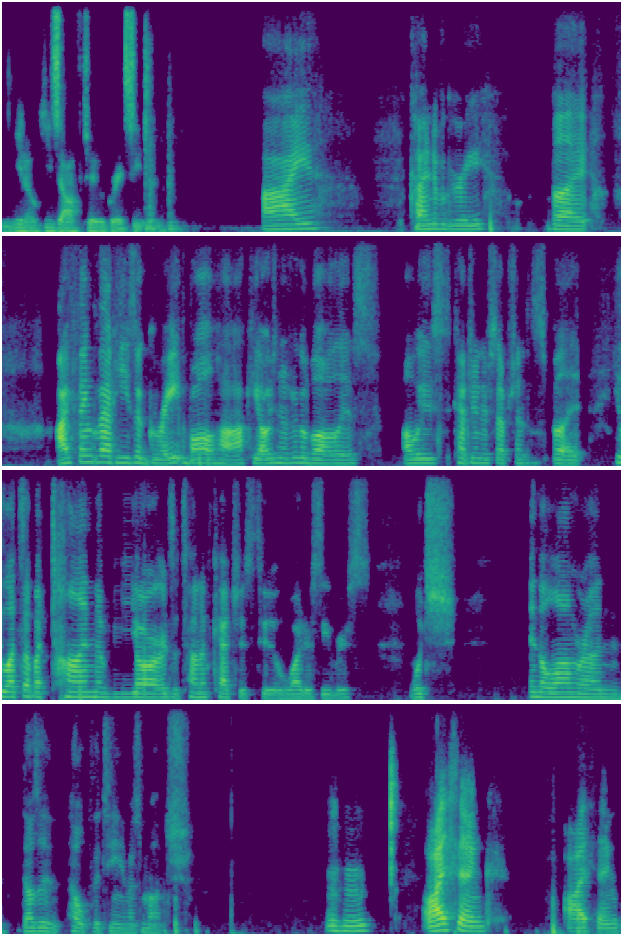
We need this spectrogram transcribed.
you know, he's off to a great season. I kind of agree, but I think that he's a great ball hawk. He always knows where the ball is, always catch interceptions, but he lets up a ton of yards, a ton of catches to wide receivers which in the long run doesn't help the team as much. hmm I think, I think,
